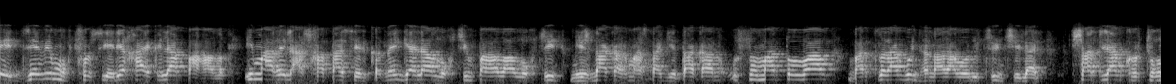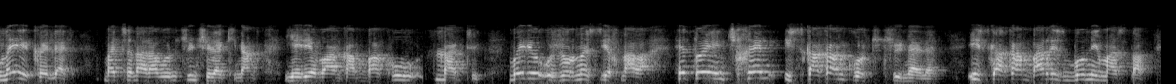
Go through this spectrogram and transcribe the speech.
այդ ձևի մուխչոս երեխա եկլա պահալը։ Իմ արել աշխատասեր կնել գալա լուղջին պահալա լուղջին միջնակարգ մասնագիտական ուսումատովալ բարձրագույն հնարավորություն չինել։ Շատ լավ քրթուղներ եկել բայց հնարավորություն չլակինանք Երևան կամ Բաքու կարգի։ Մերը ուժորնս եղնալա։ Հետո են չխեն իսկական կուրծությունել են իսկական բարիս բունի մաստավ։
